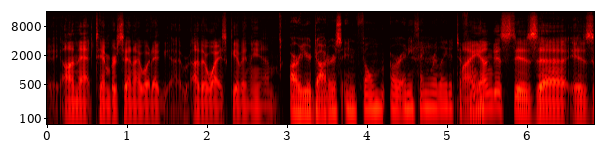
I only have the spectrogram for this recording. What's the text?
uh, on that 10% I would have otherwise given him. Are your daughters in film or anything related to film? My film? youngest is uh, is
